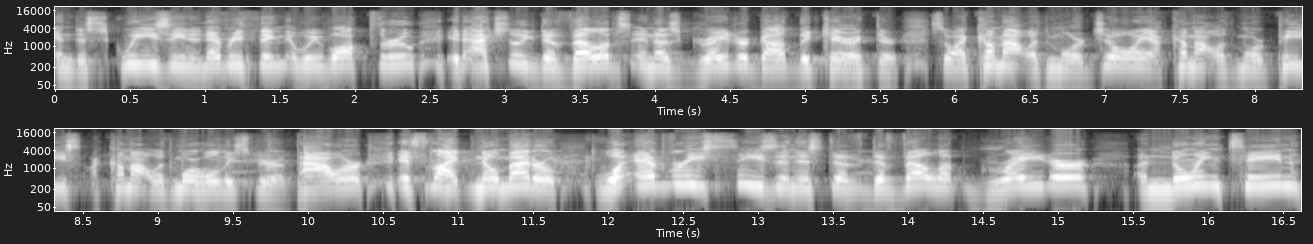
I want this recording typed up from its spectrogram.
and the squeezing and everything that we walk through, it actually develops in us greater godly character. So I come out with more joy, I come out with more peace, I come out with more Holy Spirit power. It's like no matter what, every season is to develop greater anointing,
